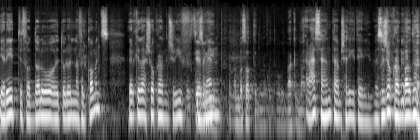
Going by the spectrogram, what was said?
يا ريت تتفضلوا تقولوا لنا في ال comments غير كده شكرا شريف قزمان أنا انبسطت ان كنت موجود معاك أنا حاسس إن أنت مش هتيجي تاني بس شكرا برضو.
